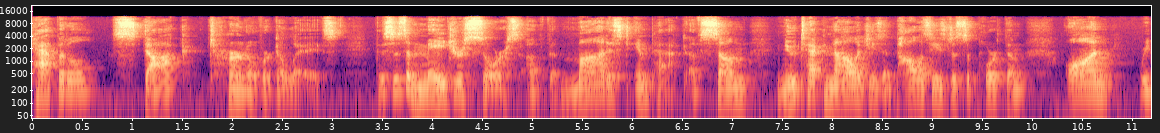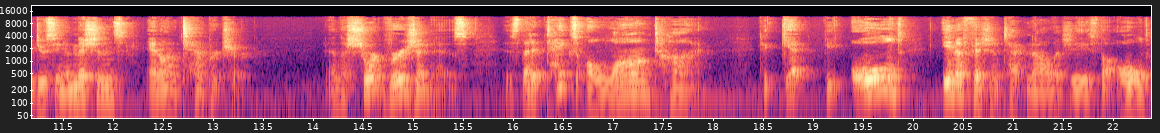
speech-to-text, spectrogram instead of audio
capital stock turnover delays. This is a major source of the modest impact of some new technologies and policies to support them on reducing emissions and on temperature. And the short version is, is that it takes a long time to get the old inefficient technologies, the old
